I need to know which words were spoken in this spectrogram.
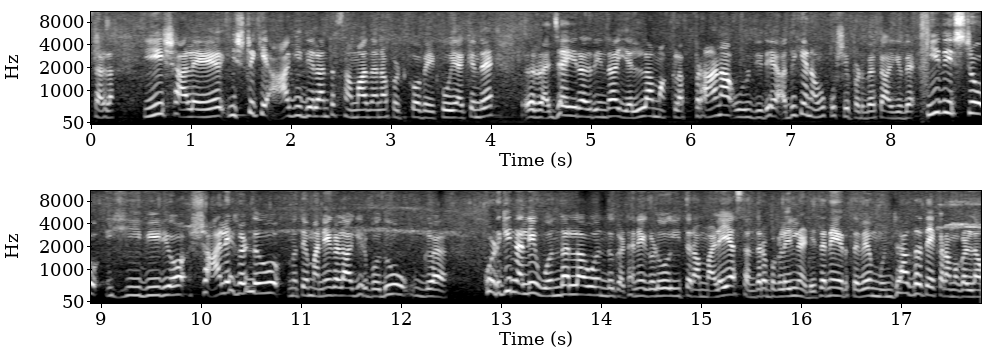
ಸ್ಥಳ, ಈ ಶಾಲೆ ಇಷ್ಟಕ್ಕೆ ಆಗಿದೆಯಲ್ಲ ಅಂತ ಸಮಾಧಾನ ಪಟ್ಕೋಬೇಕು. ಯಾಕೆಂದರೆ ರಜೆ ಇರೋದ್ರಿಂದ ಎಲ್ಲ ಮಕ್ಕಳ ಪ್ರಾಣ ಉಳಿದಿದೆ, ಅದಕ್ಕೆ ನಾವು ಖುಷಿ ಪಡಬೇಕಾಗಿದೆ. ಇದಿಷ್ಟು ಈ ವಿಡಿಯೋ ಶಾಲೆಗಳು ಮತ್ತು ಮನೆಗಳಾಗಿರ್ಬೋದು ಕೊಡಗಿನಲ್ಲಿ ಒಂದಲ್ಲ ಒಂದು ಘಟನೆಗಳು, ಈ ಥರ ಮಳೆಯ ಸಂದರ್ಭಗಳಲ್ಲಿ ನಡೀತಾನೆ ಇರ್ತವೆ. ಮುಂಜಾಗ್ರತೆ ಕ್ರಮಗಳನ್ನ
